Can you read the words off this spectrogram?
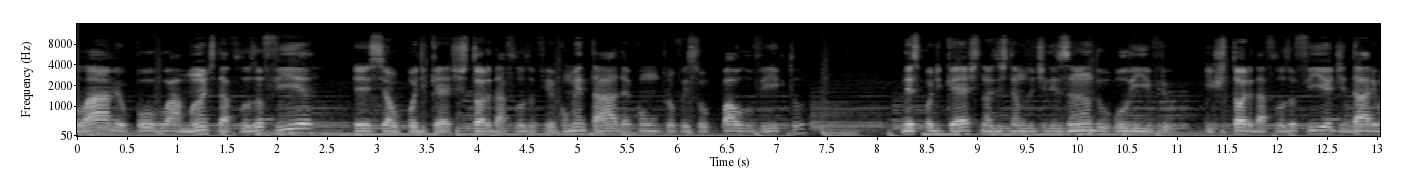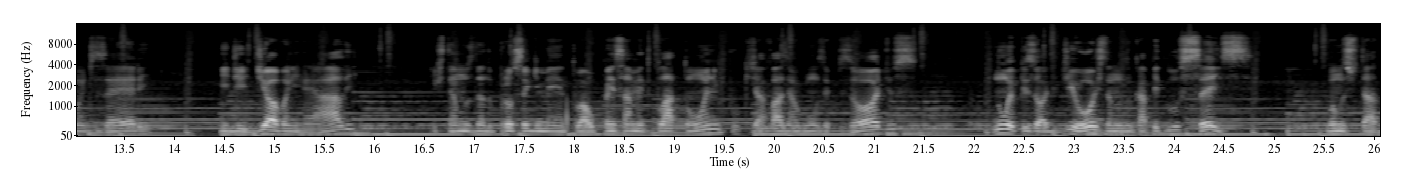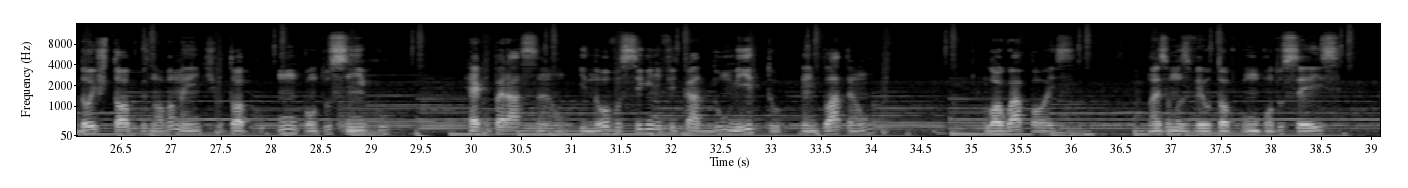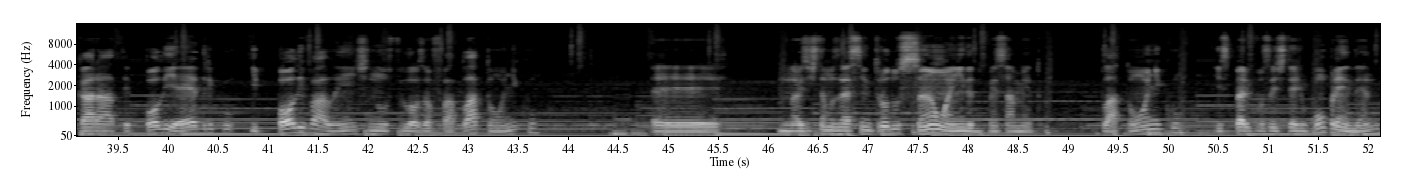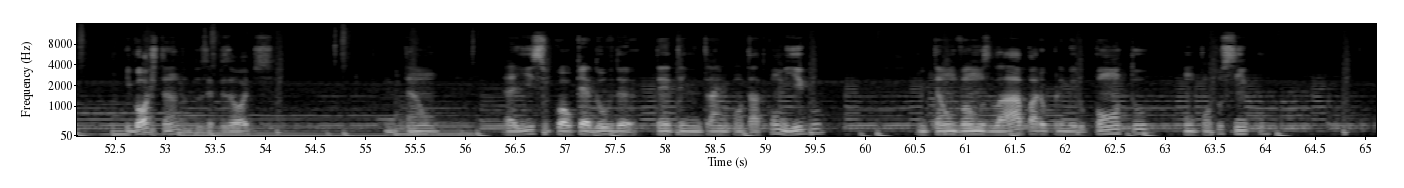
Olá, meu povo amante da filosofia. Esse é o podcast História da Filosofia Comentada com o professor Paulo Victor. Nesse podcast, nós estamos utilizando o livro História da Filosofia de Dario Antiseri e de Giovanni Reale. Estamos dando prosseguimento ao pensamento platônico, que já fazem alguns episódios. No episódio de hoje, estamos no capítulo 6. Vamos estudar dois tópicos novamente: o tópico 1.5 recuperação e novo significado do mito em Platão. Logo após, nós vamos ver o tópico 1.6, caráter poliédrico e polivalente no filosofar platônico. É, nós estamos nessa introdução ainda do pensamento platônico. Espero que vocês estejam compreendendo e gostando dos episódios. Então, é isso. Qualquer dúvida, tentem entrar em contato comigo. Então vamos lá para o primeiro ponto, 1.5.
